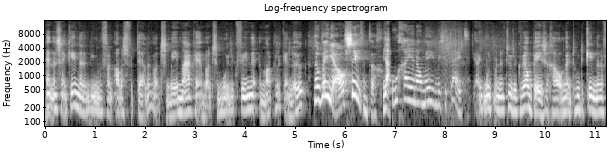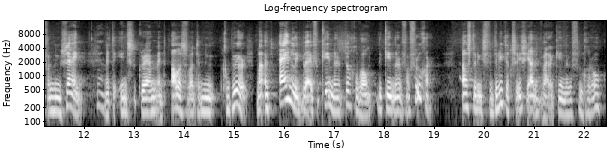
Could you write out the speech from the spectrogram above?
En er zijn kinderen die me van alles vertellen. Wat ze meemaken en wat ze moeilijk vinden en makkelijk en leuk. Nou ben je al 70. Ja. Hoe ga je nou mee met je tijd? Ja, ik moet me natuurlijk wel bezighouden met hoe de kinderen van nu zijn. Ja. Met de Instagram, met alles wat er nu gebeurt. Maar uiteindelijk blijven kinderen toch gewoon de kinderen van vroeger. Als er iets verdrietigs is, ja, dat waren kinderen vroeger ook.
